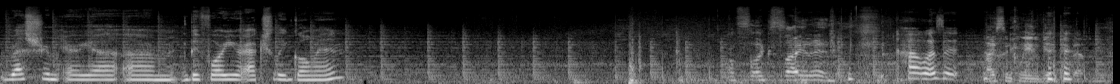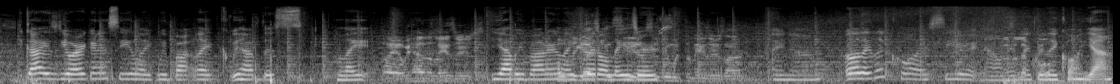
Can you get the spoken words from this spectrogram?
restroom area um, before you actually go in. I'm so excited. How was it? nice and clean VIP bathrooms. Guys, you are gonna see like we bought like we have this light. Oh yeah, we have the lasers. Yeah, we bought our Hopefully like little can see us lasers. with the lasers on. I know. Oh, they look cool. I see you right now. Does They look look really cool. Yeah.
